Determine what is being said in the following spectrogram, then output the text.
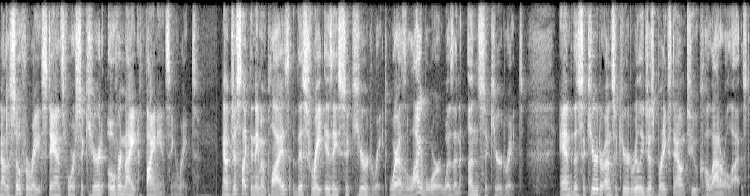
Now, the SOFR rate stands for Secured Overnight Financing Rate. Now, just like the name implies, this rate is a secured rate, whereas LIBOR was an unsecured rate. And the secured or unsecured really just breaks down to collateralized.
